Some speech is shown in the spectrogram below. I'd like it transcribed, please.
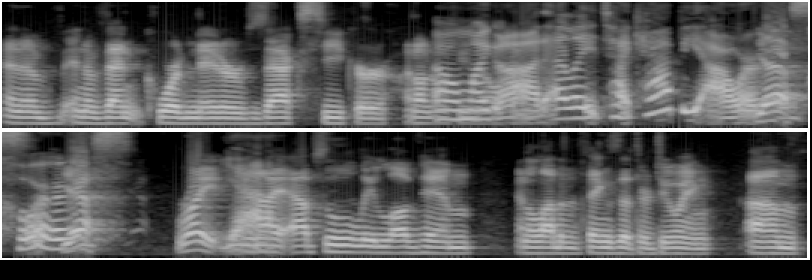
an, an event coordinator, Zach Seeker. I don't know. Oh if you my know him. God, LA Tech Happy Hour. Yes. Of course. Yes. Right. Yeah. And I absolutely love him and a lot of the things that they're doing. Um,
